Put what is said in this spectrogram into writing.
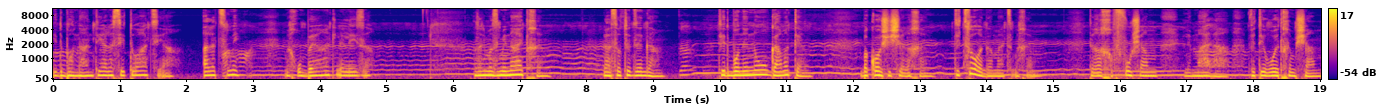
התבוננתי על הסיטואציה, על עצמי, מחוברת לליזה. אז אני מזמינה אתכם לעשות את זה גם. תתבוננו גם אתם בקושי שלכם. תצאו רגע מעצמכם. תרחפו שם למעלה ותראו אתכם שם.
